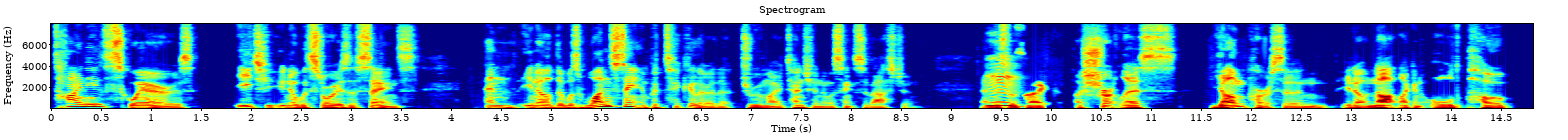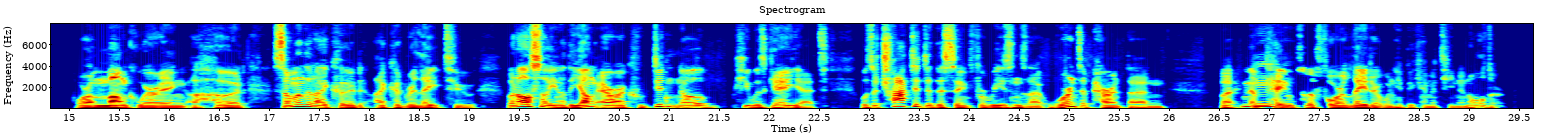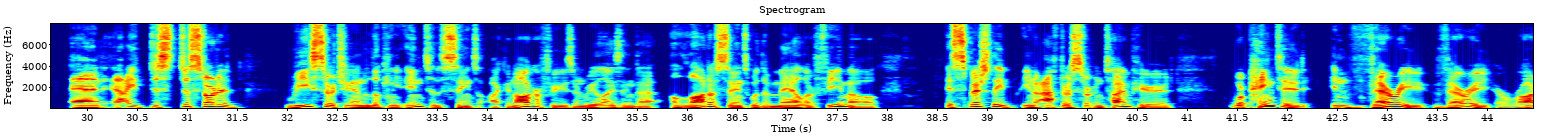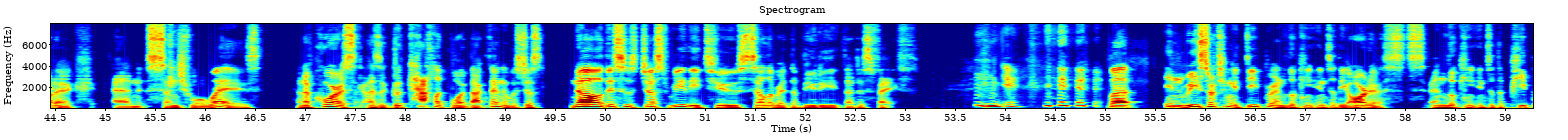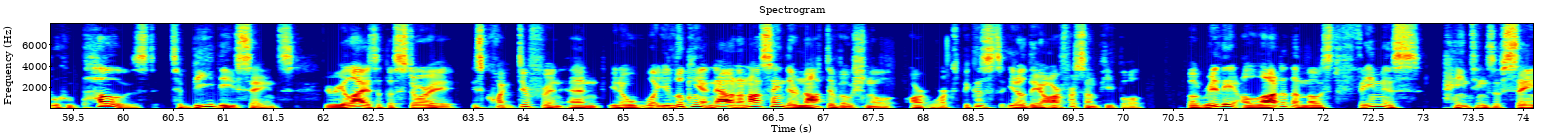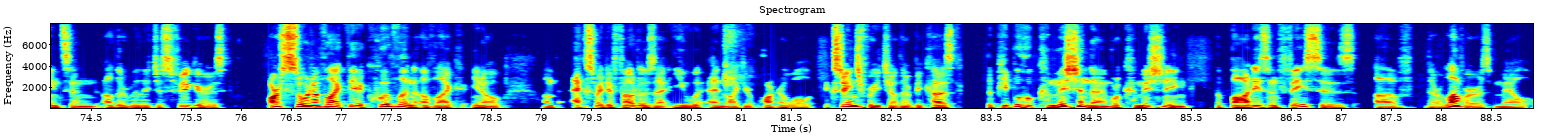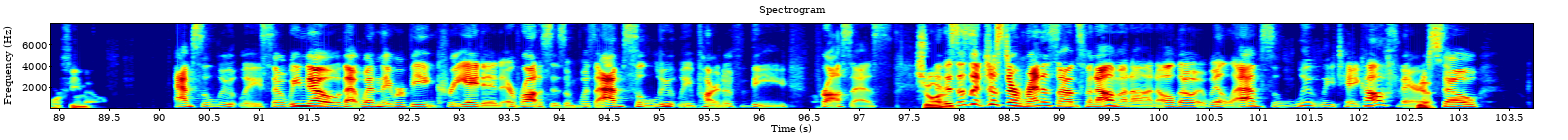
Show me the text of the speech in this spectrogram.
tiny squares, each, you know, with stories of saints. And, you know, there was one saint in particular that drew my attention. It was Saint Sebastian. And mm. this was like a shirtless young person, you know, not like an old pope or a monk wearing a hood, someone that I could I could relate to. But also, you know, the young Eric who didn't know he was gay yet was attracted to this saint for reasons that weren't apparent then, but you know, mm. came to the fore later when he became a teen and older. And I just just started researching and looking into the saints' iconographies and realizing that a lot of saints, whether male or female, especially you know after a certain time period, were painted in very, very erotic and sensual ways. And of course, as a good Catholic boy back then, it was just, no, this is just really to celebrate the beauty that is faith. yeah. but in researching it deeper and looking into the artists and looking into the people who posed to be these saints, you realize that the story is quite different. And, you know, what you're looking at now, and I'm not saying they're not devotional artworks because, you know, they are for some people, but really, a lot of the most famous paintings of saints and other religious figures are sort of like the equivalent of like, you know, um, X-rated photos that you and like your partner will exchange for each other because the people who commissioned them were commissioning the bodies and faces of their lovers, male or female. Absolutely. So we know that when they were being created, eroticism was absolutely part of the process. Sure. And this isn't just a Renaissance phenomenon, although it will absolutely take off there. So,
